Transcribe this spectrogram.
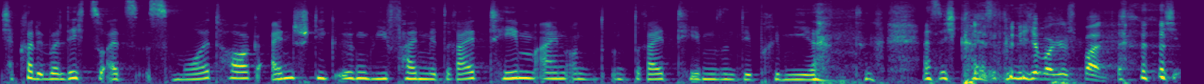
Ich habe gerade überlegt, so als Smalltalk-Einstieg irgendwie fallen mir drei Themen ein und, und drei Themen sind deprimierend. Also ich könnte, Jetzt bin ich aber gespannt. Ich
